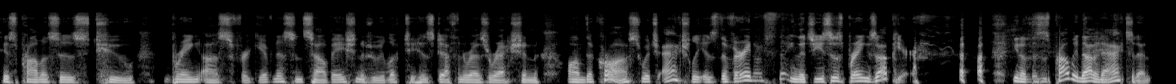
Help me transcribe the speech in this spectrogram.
his promises to bring us forgiveness and salvation as we look to his death and resurrection on the cross, which actually is the very next thing that Jesus brings up here. you know, this is probably not an accident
